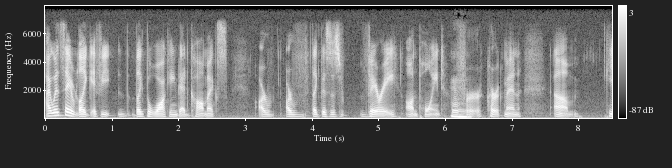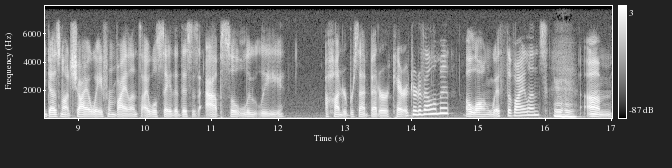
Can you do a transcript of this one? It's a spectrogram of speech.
I would say like if you like the Walking Dead comics are are like this is very on point Mhm. for Kirkman. Um, he does not shy away from violence. I will say that this is absolutely 100% better character development along with the violence. hmm Um,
